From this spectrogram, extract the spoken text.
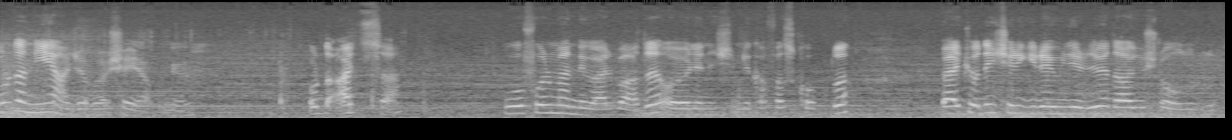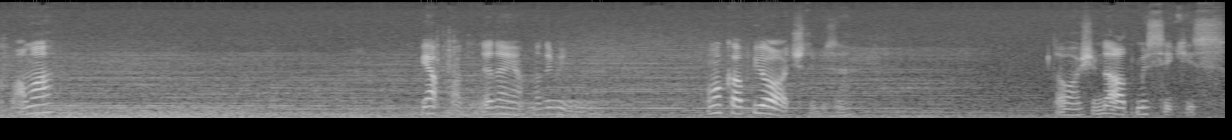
burada niye acaba şey yapmıyor? Orada açsa bu Furman'dı galiba adı. O öğlenin şimdi kafası koptu. Belki o da içeri girebilirdi ve daha güçlü olurduk. Ama yapmadı. Neden yapmadı bilmiyorum. Ama kapıyı açtı bize. Tamam şimdi 68.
